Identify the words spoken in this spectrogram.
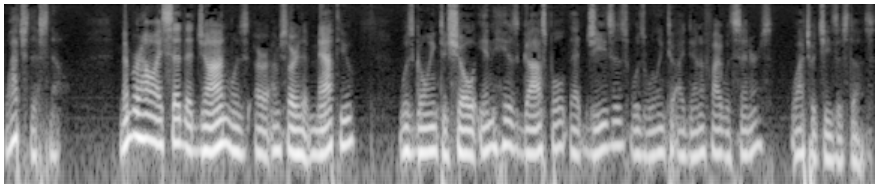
Watch this now. Remember how I said that John was, or I'm sorry, that Matthew was going to show in his gospel that Jesus was willing to identify with sinners? Watch what Jesus does.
